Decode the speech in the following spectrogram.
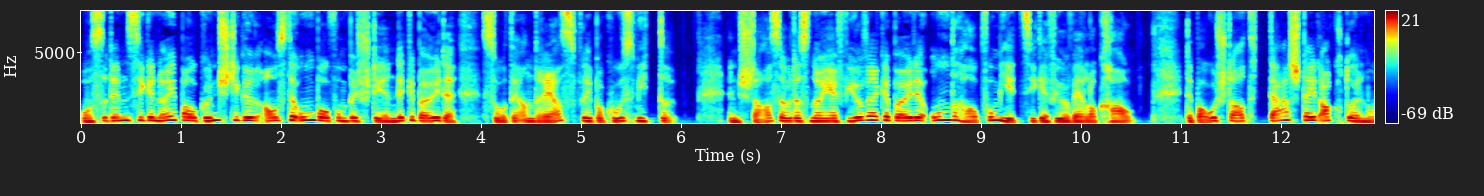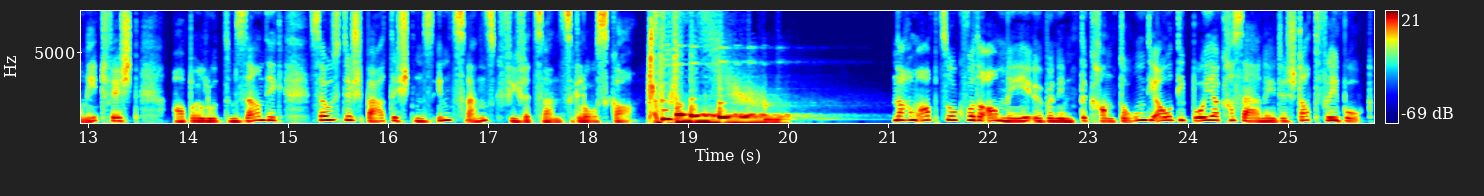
Außerdem sei ein Neubau günstiger als der Umbau vom bestehenden Gebäude, so der Andreas Fribokus weiter. Entstehen soll das neue Feuerwehrgebäude unterhalb vom jetzigen Feuerwehrlokal. Der Baustart der steht aktuell noch nicht fest, aber laut dem Sendung soll es spätestens im 2025 losgehen. Nach dem Abzug der Armee übernimmt der Kanton die alte Boja-Kaserne in der Stadt Fribourg.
